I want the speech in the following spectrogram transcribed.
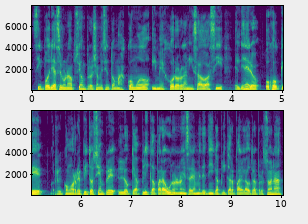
sí podría ser una opción, pero yo me siento más cómodo y mejor organizado así el dinero. Ojo que, como repito siempre, lo que aplica para uno no necesariamente tiene que aplicar para la otra persona.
